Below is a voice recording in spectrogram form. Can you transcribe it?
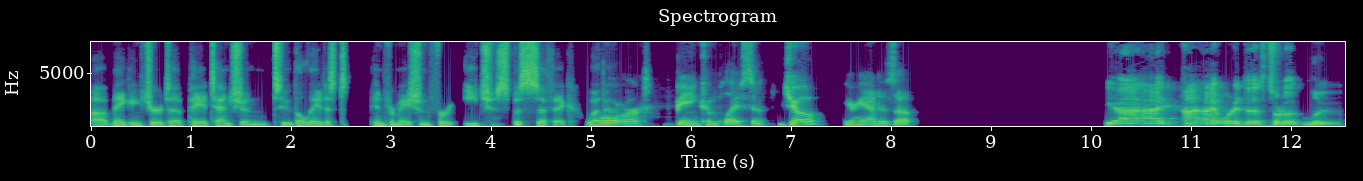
uh, making sure to pay attention to the latest information for each specific weather or event. being complacent. Joe your hand is up yeah, I, I wanted to sort of loop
